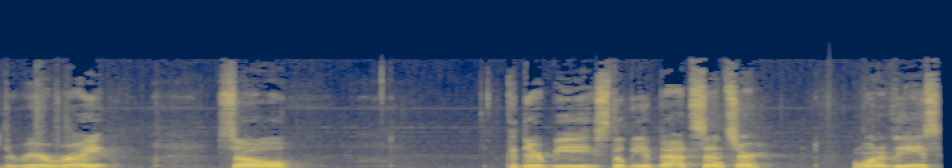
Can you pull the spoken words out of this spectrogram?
the rear right. So could there be still be a bad sensor? One of these,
